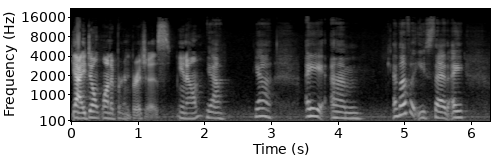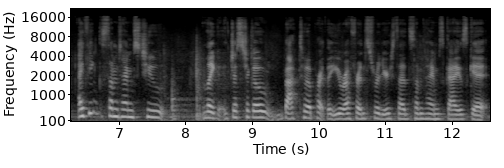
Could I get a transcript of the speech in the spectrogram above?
yeah, I don't want to burn bridges, you know? Yeah. Yeah. I um I love what you said. I I think sometimes too like just to go back to a part that you referenced where you said sometimes guys get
